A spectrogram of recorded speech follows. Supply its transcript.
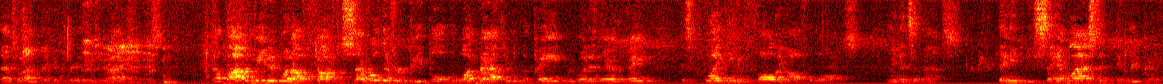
That's what I'm thinking for projects. Now, Bob and me did went out and talked to several different people. The one bathroom, the paint, we went in there, the paint is flaking and falling off the walls. I mean, it's a mess. They need to be sandblasted and repainted.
